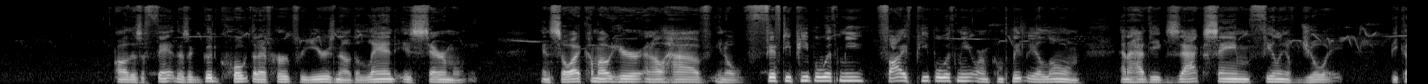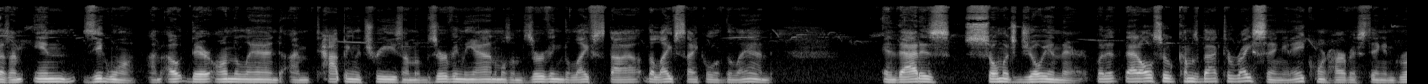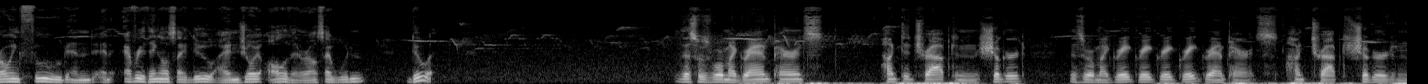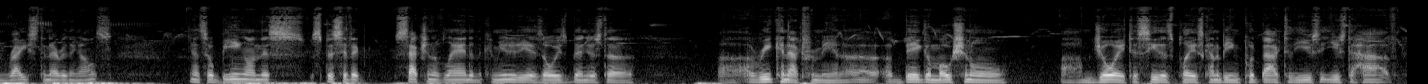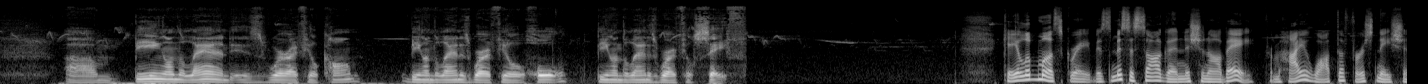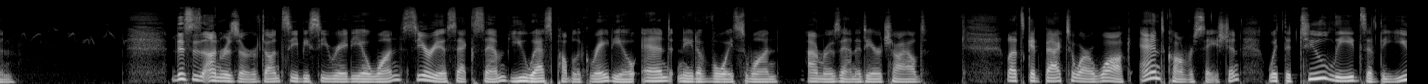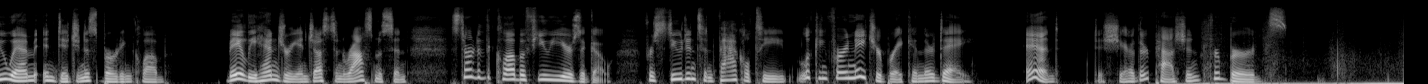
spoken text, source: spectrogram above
oh, there's a fa- there's a good quote that I've heard for years now. The land is ceremony, and so I come out here and I'll have you know 50 people with me, five people with me, or I'm completely alone, and I have the exact same feeling of joy because I'm in Ziigwan. I'm out there on the land. I'm tapping the trees. I'm observing the animals. I'm observing the lifestyle, the life cycle of the land. And that is so much joy in there. But it, that also comes back to ricing and acorn harvesting and growing food and, and everything else I do. I enjoy all of it, or else I wouldn't do it. This was where my grandparents hunted, trapped, and sugared. This is where my great great great great grandparents hunt, trapped, sugared, and riced and everything else. And so being on this specific section of land in the community has always been just a a reconnect for me and a, a big emotional um, joy to see this place kind of being put back to the use it used to have. Um, being on the land is where I feel calm. Being on the land is where I feel whole. Being on the land is where I feel safe. Caleb Musgrave is Mississauga Anishinaabe from Hiawatha First Nation. This is Unreserved on CBC Radio 1, Sirius XM, U.S. Public Radio, and Native Voice 1. I'm Rosanna Deerchild. Let's get back to our walk and conversation with the two leads of the UM Indigenous Birding Club. Bailey Hendry and Justin Rasmussen started the club a few years ago for students and faculty looking for a nature break in their day and to share their passion for birds.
